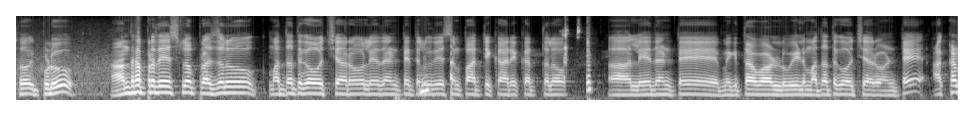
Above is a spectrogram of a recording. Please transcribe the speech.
సో ఇప్పుడు ఆంధ్రప్రదేశ్లో ప్రజలు మద్దతుగా వచ్చారో లేదంటే తెలుగుదేశం పార్టీ కార్యకర్తలు లేదంటే మిగతా వాళ్ళు వీళ్ళు మద్దతుగా వచ్చారు అంటే అక్కడ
